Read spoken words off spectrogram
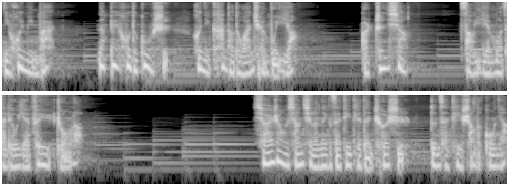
你会明白，那背后的故事和你看到的完全不一样，而真相早已淹没在流言蜚语中了。小爱让我想起了那个在地铁等车时蹲在地上的姑娘，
